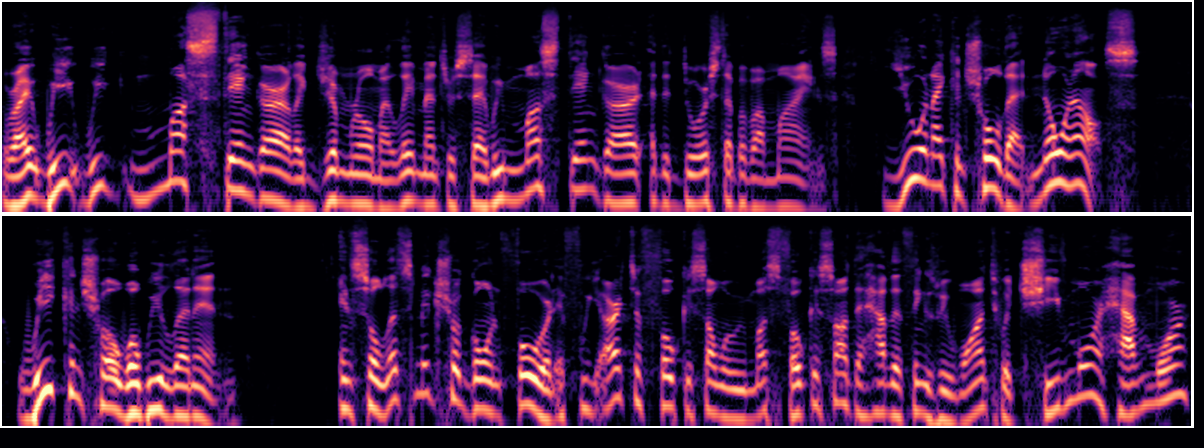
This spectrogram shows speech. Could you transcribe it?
right? We we must stand guard, like Jim Rohn, my late mentor, said. We must stand guard at the doorstep of our minds. You and I control that. No one else. We control what we let in. And so let's make sure going forward, if we are to focus on what we must focus on to have the things we want, to achieve more, have more,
